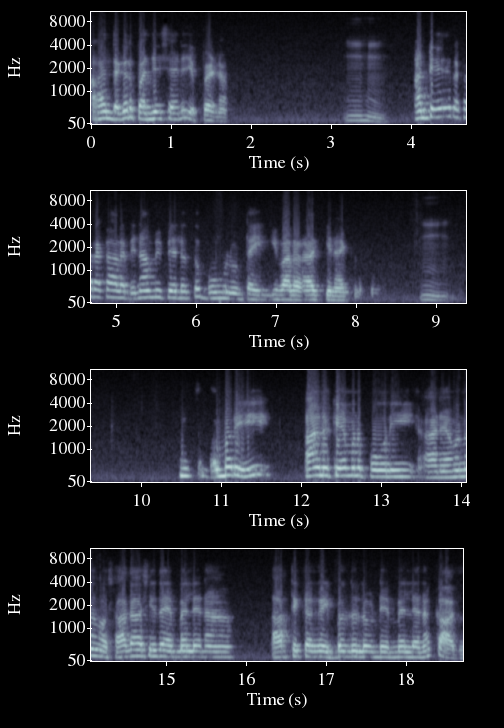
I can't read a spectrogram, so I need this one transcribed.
ఆయన దగ్గర పనిచేసి ఆయన చెప్పాడు నాకు. అంటే రకరకాల బినామీ పేర్లతో భూములు ఉంటాయి ఇవాళ రాజకీయ నాయకులకు. మరి ఆయనకేమన్నా పోని ఆయన ఏమన్నా సాదాసీదా ఎమ్మెల్యేనా? ఆర్థికంగా ఇబ్బందుల్లో ఉండే ఎమ్మెల్యేనా కాదు.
